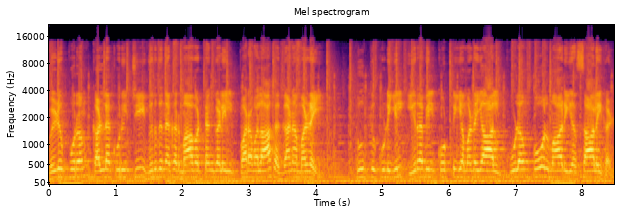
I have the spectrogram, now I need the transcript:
விழுப்புரம் கள்ளக்குறிச்சி விருதுநகர் மாவட்டங்களில் பரவலாக கனமழை. தூத்துக்குடியில் இரவில் கொட்டிய மழையால் குளம் போல் மாறிய சாலைகள்.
